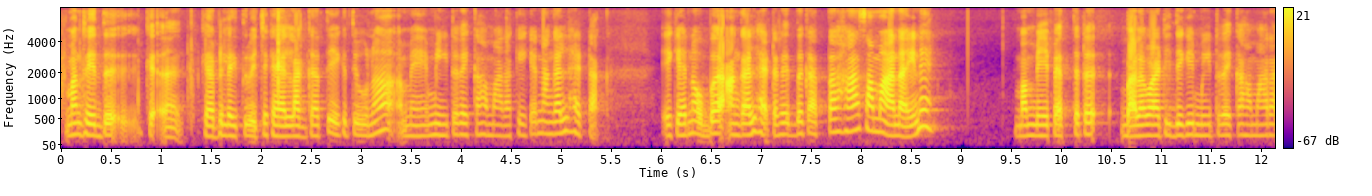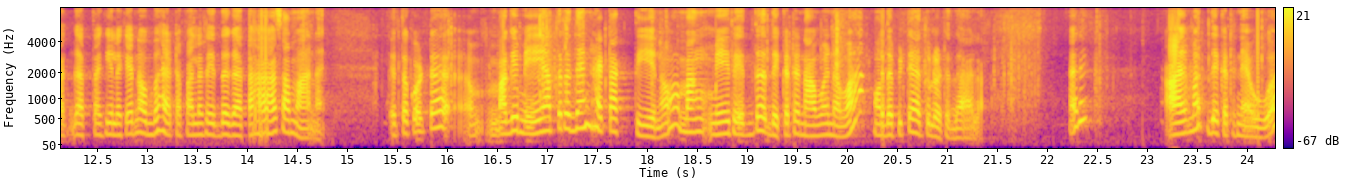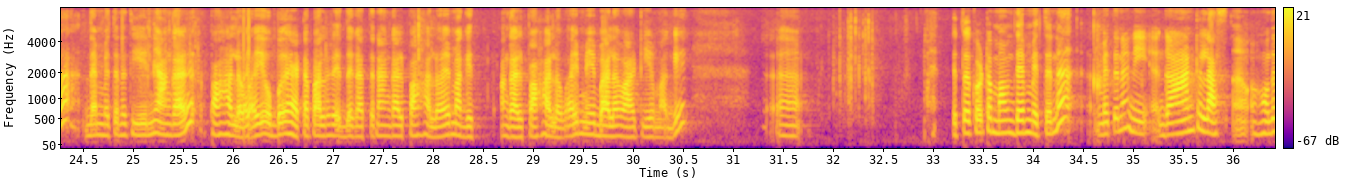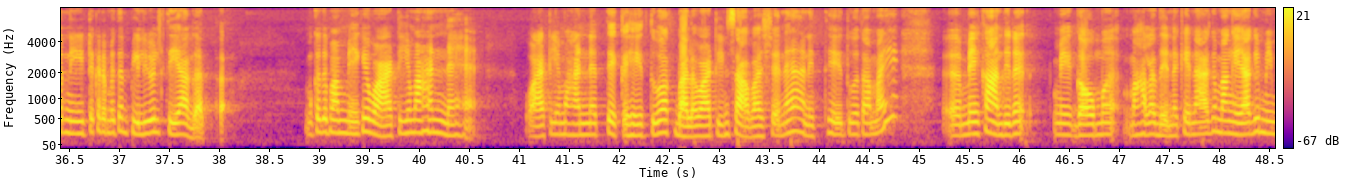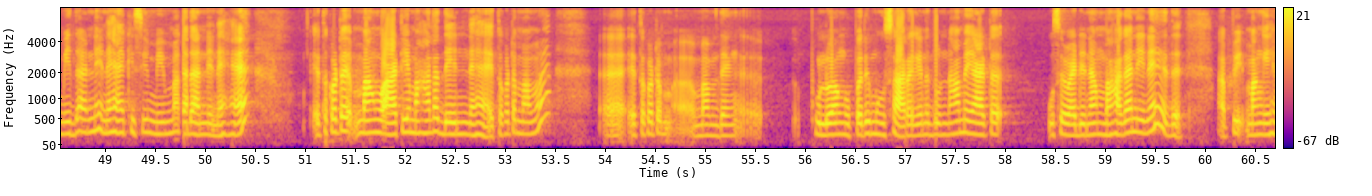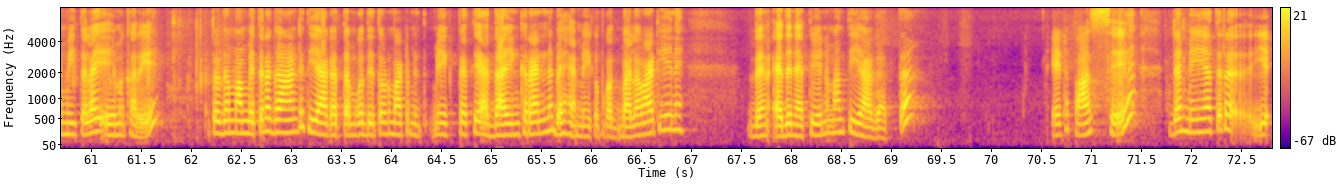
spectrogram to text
මම රෙද්ද කැබිලා ඉතුරු වෙච්ච කෑල්ලක් ගත්තා. ඒක තියුණා මේ මීටර එකමාරක්. ඒ කියන්නේ අඟල් 60ක්. ඒ කියන්නේ ඔබ අඟල් 60 රෙද්ද ගත්තා හා සමානයි නේ. මම මේ පැත්තට බලවාටි දෙකේ මීටර එකමාරක් ගත්තා කියලා කියන්නේ ඔබ 60 පළ රෙද්ද ගත්තා හා සමානයි. එතකොට මගේ මේ අතර දැන් 60ක් තියෙනවා. මම මේ රෙද්ද දෙකට නවනවා හොඳ පිට ඇතුළට දාලා. හරි? ආයමත් දෙකට නැව්වා. දැන් මෙතන තියෙන්නේ අඟල් 15යි. ඔබ 60 පළ රෙද්ද ගත්ත අඟල් 15යි. මගේ අඟල් 15යි. මේ බලවාටිය මගේ. එතකොට මම දැන් මෙතන මෙතන ගාන්ට හොඳ නීට් එකට මෙතන පිළිවෙල තියාගත්තා. මොකද මම මේකේ වාටිය මහන්නේ නැහැ. වාටිය මහන්නේ නැත්තේ එක හේතුවක් බලවාටිය නිසා අවශ්‍ය නැහැ. අනිත් හේතුව තමයි මේක අඳින මේ ගවුම මහලා දෙන කෙනාගේ මම එයාගේ මිමි දන්නේ නැහැ කිසිම මිම්මක් දන්නේ නැහැ. එතකොට මම වාටිය මහලා දෙන්නේ නැහැ. එතකොට මම එතකොට මම දැන් පුළුවන් උපරිම උස අරගෙන දුන්නාම එයාට උස වැඩි නම් මහගන්නේ නේද? අපි මම එහෙම හිතලයි එහෙම කරේ. එතකොට මම මෙතන ගානට තියාගත්තා. මොකද එතකොට මට මේ පැත්තේ අදායින් කරන්න බෑ මේක. මොකද බලවාටියනේ. දැන් ඇද නැති වෙන මම තියාගත්තා. ඊට පස්සේ දැන් මේ අතර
